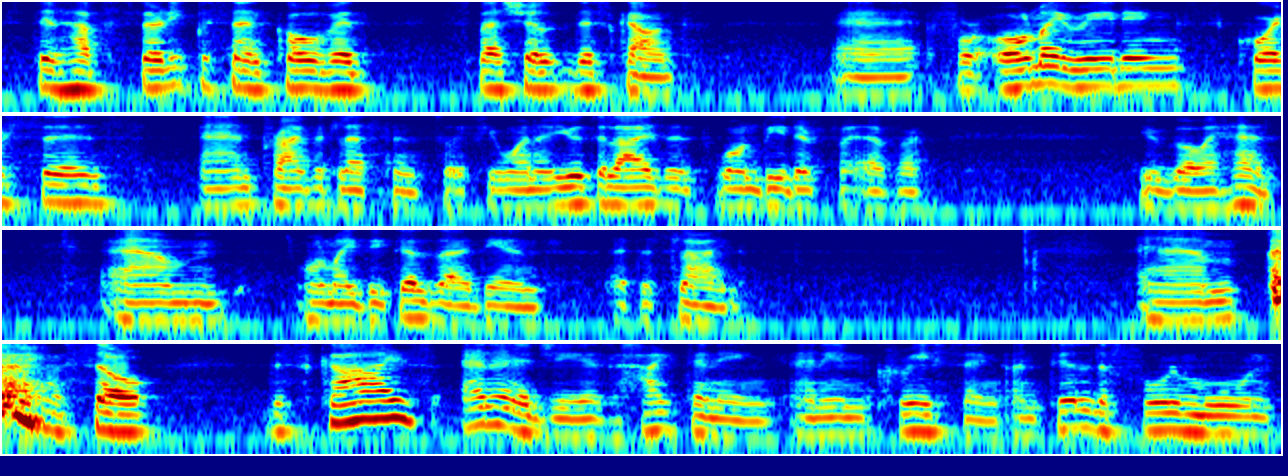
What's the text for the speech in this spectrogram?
still have 30% COVID special discount uh, for all my readings, courses, and private lessons. So if you want to utilize it, it won't be there forever. You go ahead. Um, all my details are at the end, at the slide. Um, so the sky's energy is heightening and increasing until the full moon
